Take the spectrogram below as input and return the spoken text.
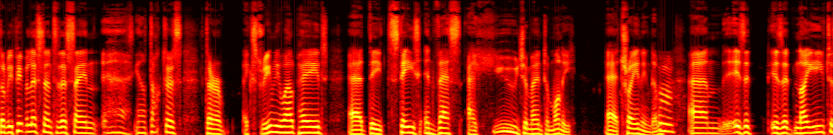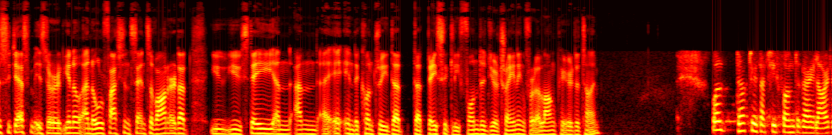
there'll be people listening to this saying, you know, doctors, they're extremely well paid. Uh, the state invests a huge amount of money uh, training them. Mm. Um, is it is it naive to suggest? Is there you know an old fashioned sense of honour that you, you stay and and uh, in the country that that basically funded your training for a long period of time? Well, doctors actually fund a very large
